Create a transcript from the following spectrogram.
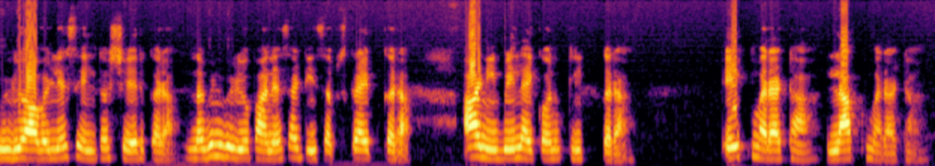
व्हिडिओ आवडली असेल तर शेअर करा. नवीन व्हिडिओ पाहण्यासाठी सबस्क्राईब करा आणि बेल आयकॉन क्लिक करा. एक मराठा लाख मराठा.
